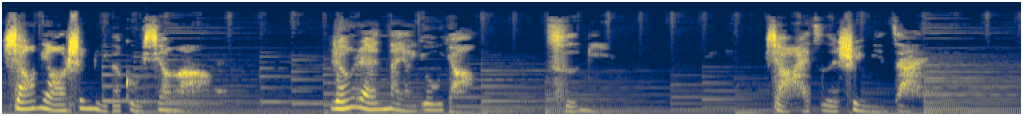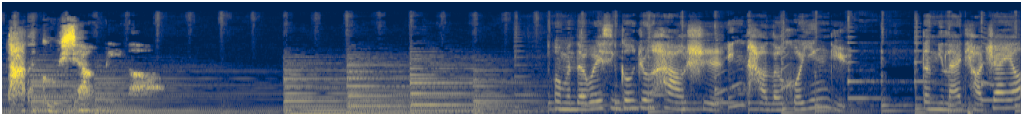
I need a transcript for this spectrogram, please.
小鸟声里的故乡啊，仍然那样悠扬、慈迷。小孩子睡眠在他的故乡里了。我们的微信公众号是“樱桃乐活英语”，等你来挑战哟。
